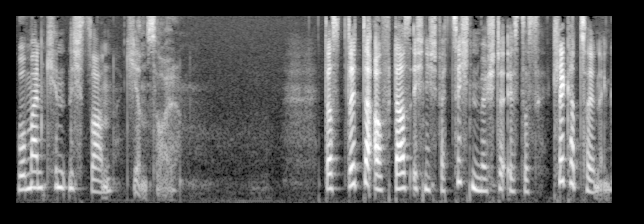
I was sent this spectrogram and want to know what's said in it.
wo mein Kind nicht dran gehen soll. Das dritte, auf das ich nicht verzichten möchte, ist das Klickertraining.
